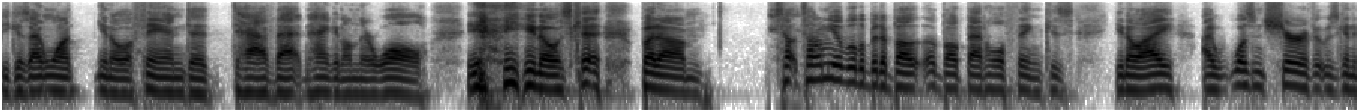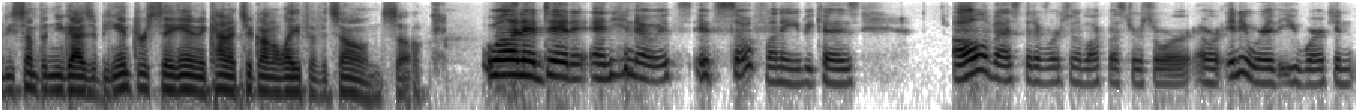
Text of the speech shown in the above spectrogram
because I want, you know, a fan to, to have that and hang it on their wall, you know, but, um, tell, tell me a little bit about, about that whole thing. Cause you know, I, I wasn't sure if it was going to be something you guys would be interested in. And it kind of took on a life of its own. So Well, and it did, and you know, it's it's so funny because all of us that have worked in a blockbuster store or anywhere that you work and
